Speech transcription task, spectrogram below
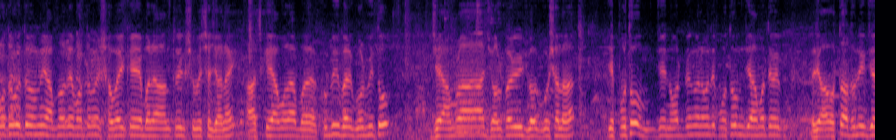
প্রথমে তো আমি আপনাদের মাধ্যমে সবাইকে মানে আন্তরিক শুভেচ্ছা জানাই। আজকে আমরা খুবই মানে গর্বিত যে আমরা জলপাইগুড়ি গোশালা, যে প্রথম যে নর্থ বেঙ্গলের মধ্যে প্রথম যে আমাদের অত্যাধুনিক যে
